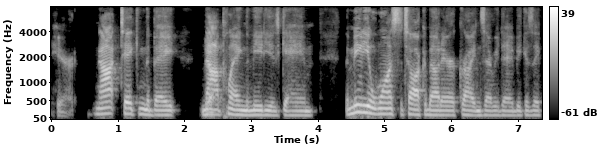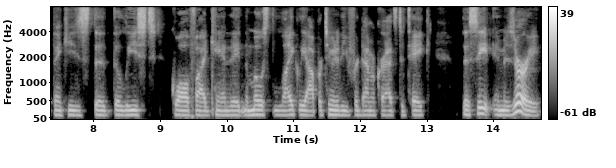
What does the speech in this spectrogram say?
here, not taking the bait, not playing the media's game. The media wants to talk about Eric Greitens every day because they think he's the, the least qualified candidate and the most likely opportunity for Democrats to take the seat in Missouri.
